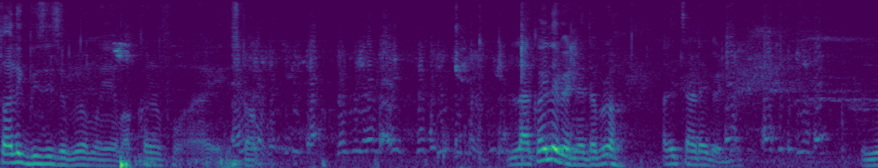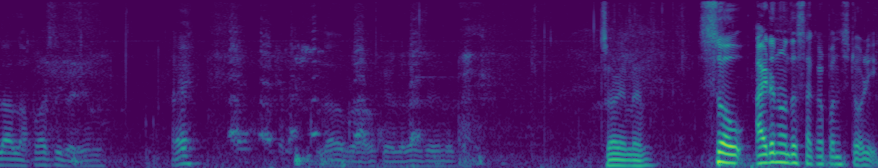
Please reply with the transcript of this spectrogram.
त अलिक बिजी छु ब्रो म यहाँ भर्खर स्टप ल कहिले भेट्ने त ब्रो अलिक चाँडै भेट्ने। ल ल पर्सि भेट्यो है? ल bro okay okay sorry ma'am so I don't know the sucker punch story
